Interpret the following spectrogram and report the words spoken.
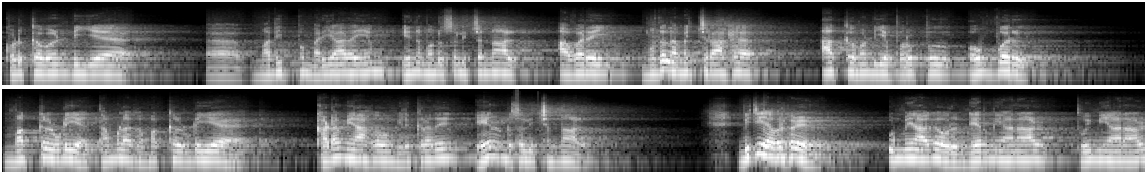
கொடுக்க வேண்டிய மதிப்பும் மரியாதையும் இன்னும் ஒன்று சொல்லி சொன்னால் அவரை முதலமைச்சராக ஆக்க வேண்டிய பொறுப்பு ஒவ்வொரு மக்களுடைய தமிழக மக்களுடைய கடமையாகவும் இருக்கிறது. ஏனென்று சொல்லி சொன்னால் விஜய் அவர்கள் உண்மையாக ஒரு நேர்மையானால் தூய்மையானால்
